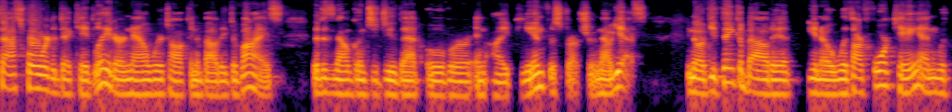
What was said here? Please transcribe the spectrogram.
Fast forward a decade later, now we're talking about a device that is now going to do that over an IP infrastructure. Now, yes, you know, if you think about it, you know, with our 4K and with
